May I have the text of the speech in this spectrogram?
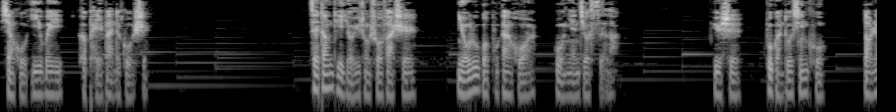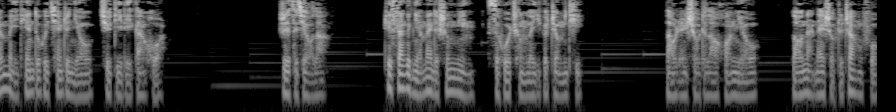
相互依偎和陪伴的故事。在当地有一种说法是。牛如果不干活，五年就死了。于是，不管多辛苦，老人每天都会牵着牛去地里干活。日子久了，这三个年迈的生命似乎成了一个整体。老人守着老黄牛，老奶奶守着丈夫，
